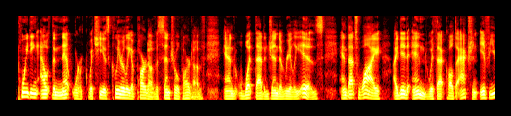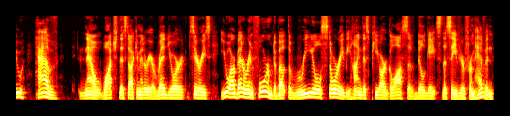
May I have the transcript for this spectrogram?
pointing out the network, which he is clearly a part of, a central part of, and what that agenda really is. And that's why I did end with that call to action. If you have now watched this documentary or read your series, you are better informed about the real story behind this PR gloss of Bill Gates, the savior from heaven,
